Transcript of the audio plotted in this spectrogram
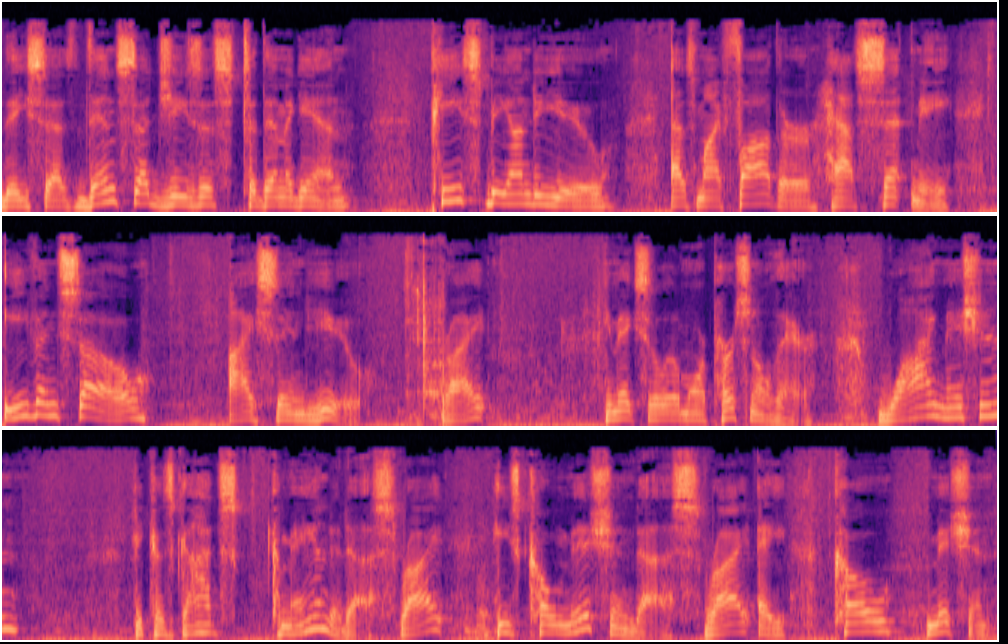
he says, Then said Jesus to them again, Peace be unto you, as my Father hath sent me, even so I send you. Right? He makes it a little more personal there. Why mission? Because God's commanded us, right? He's commissioned us, right? A co-mission.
